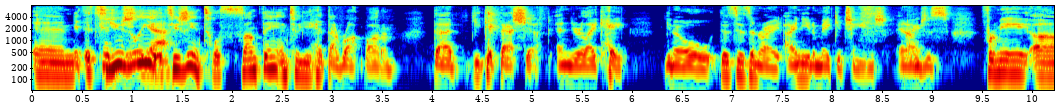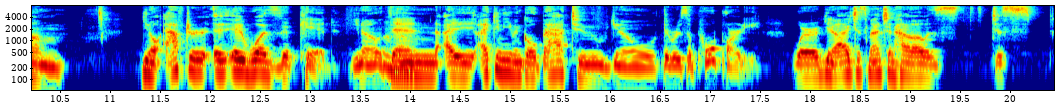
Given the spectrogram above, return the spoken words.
and it's, it's usually yeah. it's usually until something until you hit that rock bottom that you get that shift and you're like, hey, you know, this isn't right. I need to make a change. And right. I'm just for me, um, you know, after it, it, was the kid, you know, mm-hmm. then I, I can even go back to, you know, there was a pool party where, you know, I just mentioned how I was just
